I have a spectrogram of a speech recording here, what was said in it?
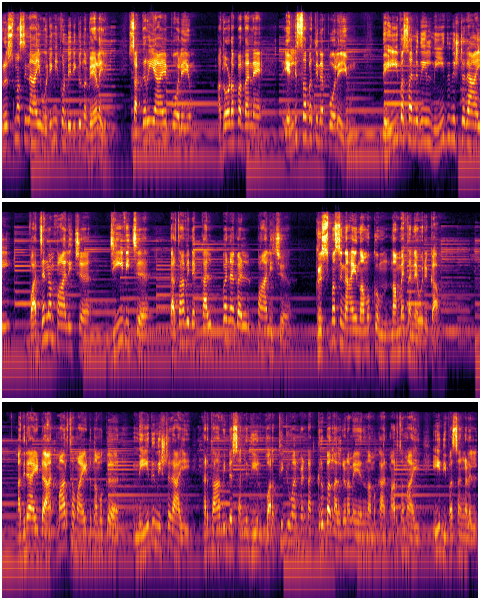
ക്രിസ്മസിനായി ഒരുങ്ങിക്കൊണ്ടിരിക്കുന്ന വേളയിൽ സക്കറിയായെ പോലെയും അതോടൊപ്പം തന്നെ എലിസബത്തിനെ പോലെയും ദൈവസന്നിധിയിൽ നീതിനിഷ്ഠരായി വചനം പാലിച്ച് ജീവിച്ച് കർത്താവിന്റെ കൽപ്പനകൾ പാലിച്ച് ക്രിസ്മസിനായി നമുക്കും നമ്മെ തന്നെ ഒരുക്കാം. അതിനായിട്ട് ആത്മാർത്ഥമായിട്ട് നമുക്ക് നീതിനിഷ്ഠരായി കർത്താവിന്റെ സന്നിധിയിൽ വർദ്ധിക്കുവാൻ വേണ്ട കൃപ നൽകണമേ എന്ന് നമുക്ക് ആത്മാർത്ഥമായി ഈ ദിവസങ്ങളിൽ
